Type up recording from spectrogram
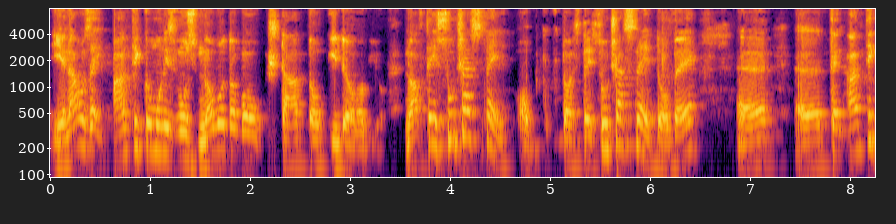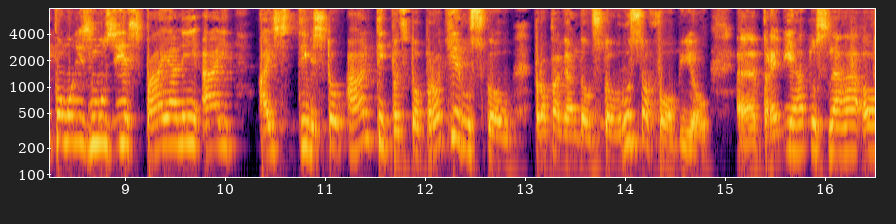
je naozaj antikomunizmus novodobou štátnou ideológiou. No a v tej súčasnej, v tej súčasnej dobe ten antikomunizmus je spájaný aj, aj s, tým, s, tou anti, s tou protiruskou propagandou, s tou rusofóbiou. E, prebieha tu snaha o,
